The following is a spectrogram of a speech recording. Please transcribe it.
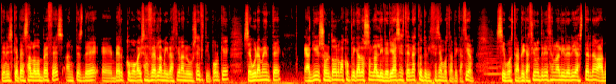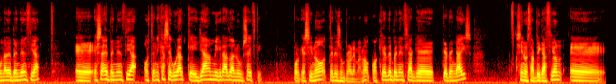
tenéis que pensarlo dos veces antes de eh, ver cómo vais a hacer la migración a Null Safety, porque seguramente aquí sobre todo lo más complicado son las librerías externas que utilicéis en vuestra aplicación. Si vuestra aplicación utiliza una librería externa o alguna dependencia, eh, esa dependencia os tenéis que asegurar que ya han migrado a Null Safety porque si no tenéis un problema. ¿no? Cualquier dependencia que, tengáis, si nuestra aplicación eh,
